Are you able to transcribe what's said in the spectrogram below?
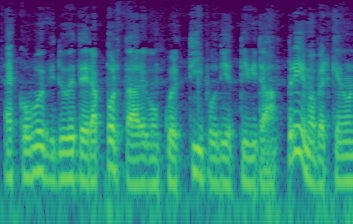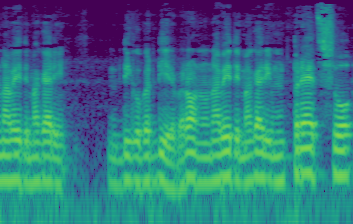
ecco voi vi dovete rapportare con quel tipo di attività. Primo perché non avete magari dico per dire, però non avete magari un prezzo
